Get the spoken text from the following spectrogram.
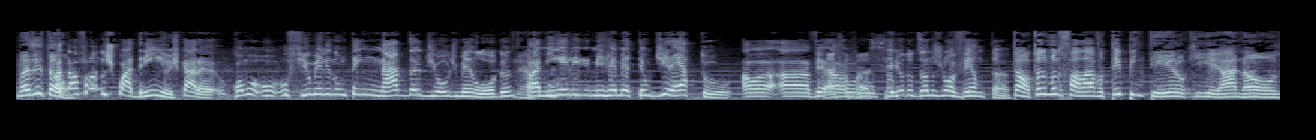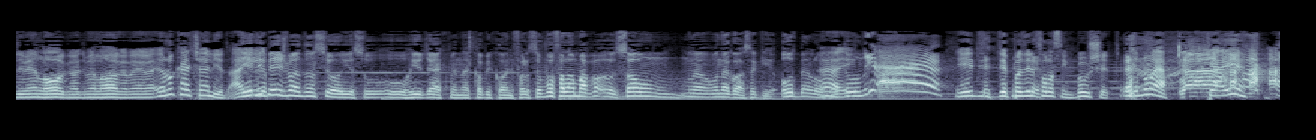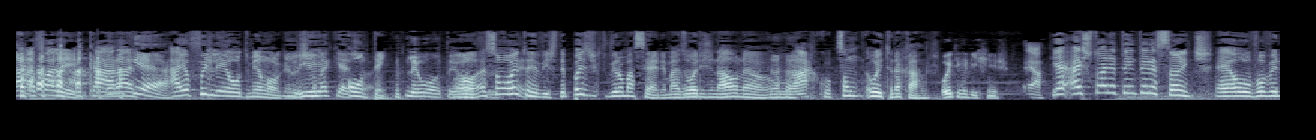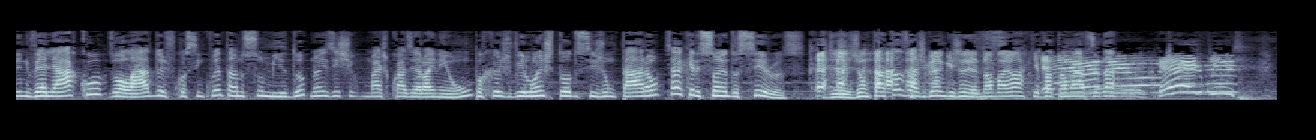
Mas então. Eu tava falando dos quadrinhos quadrinhos, cara, como o, o filme ele não tem nada de Old Man Logan, É. pra mim ele me remeteu direto ao, ao Us. período dos anos 90. Então, todo mundo falava o tempo inteiro que, ah, não, Old Man Logan, Old Man Logan. Eu nunca tinha lido. Aí Ele ele, mesmo anunciou isso, o Hugh Jackman na Comic Con. Ele falou assim: eu vou falar uma- só um, um negócio aqui. Old Man Logan. É, Todo mundo, "Yeah!" E depois ele falou assim, bullshit. E não é. Que aí eu falei, caralho. que é? Aí eu fui ler Old Man Logan. Isso, li como é que é? ontem. Leu ontem. Ó, ó. são oito revistas. Depois virou uma série, mas o original, né? O arco. São oito, né, Carlos? Oito revistinhas. E a, a história é até interessante. É o Wolverine velhaco, isolado, ele ficou 50 anos sumido. Não existe mais quase herói nenhum, porque os vilões todos se juntaram. Sabe aquele sonho do Cyrus? De juntar todas as gangues de Nova York pra tomar a cidade?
